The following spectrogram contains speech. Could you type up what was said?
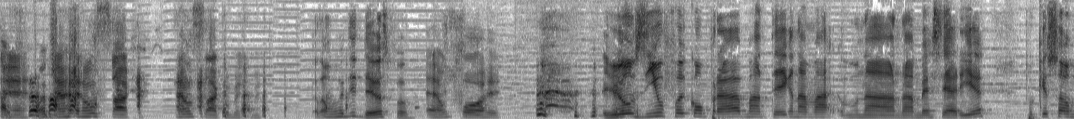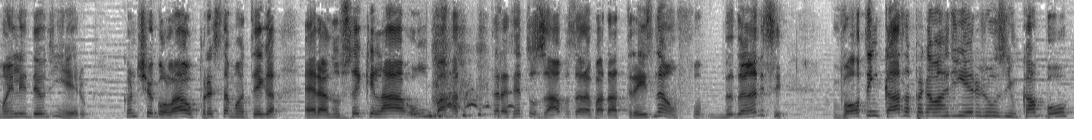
É, é, é um saco. É um saco mesmo. Pelo amor de Deus, pô. É um porre. Joãozinho foi comprar manteiga na, na, na mercearia porque sua mãe lhe deu dinheiro. Quando chegou lá, o preço da manteiga era não sei que lá, 1 barra 300 avos era pra dar 3. Não, dane-se. Volta em casa, pega mais dinheiro, Joãozinho. Acabou.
